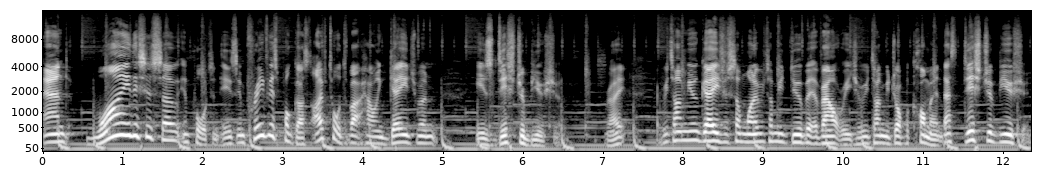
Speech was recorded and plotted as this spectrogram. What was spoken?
And why this is so important is in previous podcasts, I've talked about how engagement is distribution, right? Every time you engage with someone, every time you do a bit of outreach, every time you drop a comment, that's distribution.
